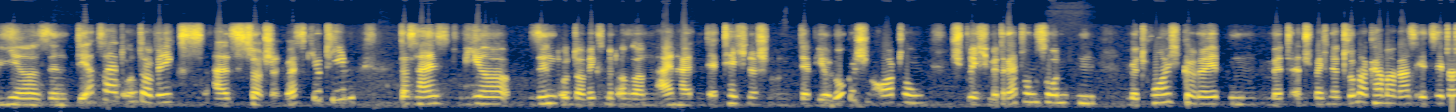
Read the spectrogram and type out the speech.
Wir sind derzeit unterwegs als Search and Rescue Team. Das heißt, wir sind unterwegs mit unseren Einheiten der technischen und der biologischen Ortung, sprich mit Rettungshunden, mit Horchgeräten, mit entsprechenden Trümmerkameras etc.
